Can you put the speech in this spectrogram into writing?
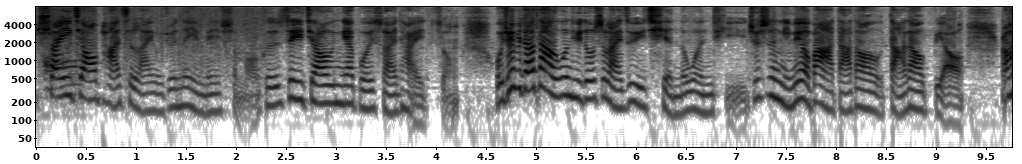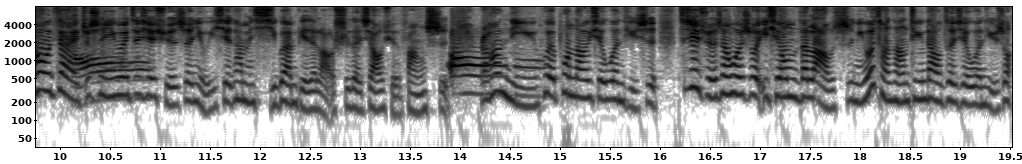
摔一跤爬起来，我觉得那也没什么。可是这一跤应该不会摔太重。我觉得比较大的问题都是来自于钱的问题，就是你没有办法达到达到标，然后再来就是因为这些学生有一些他们习惯别的老师的教学方式，哦然后你会碰到一些问题是，这些学生会说，以前我们的老师，你会常常听到这些问题，说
